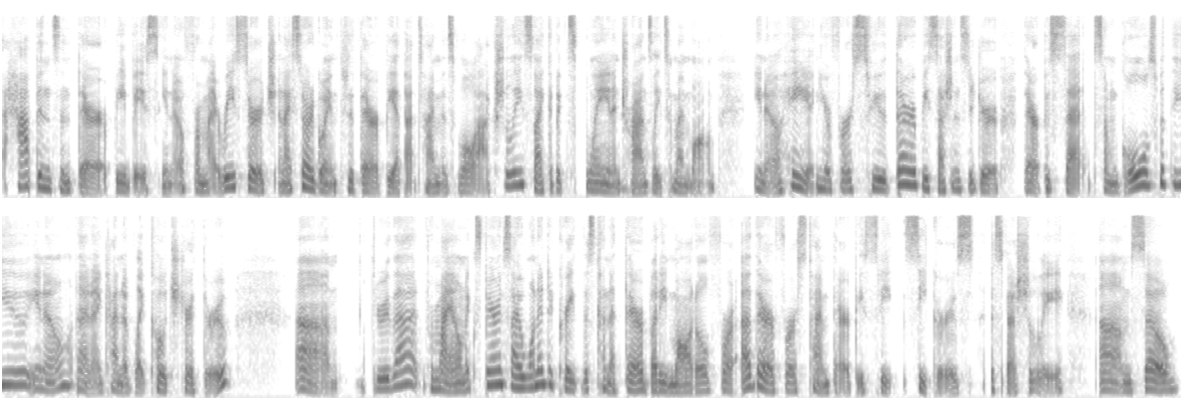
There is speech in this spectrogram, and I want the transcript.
happens in therapy based, you know, from my research. And I started going to therapy at that time as well, actually, so I could explain and translate to my mom, you know, hey, in your first few therapy sessions, did your therapist set some goals with you, you know? And I kind of like coached her through um, through that from my own experience, I wanted to create this kind of TheraBuddy model for other first-time therapy se- seekers, especially. Um, so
